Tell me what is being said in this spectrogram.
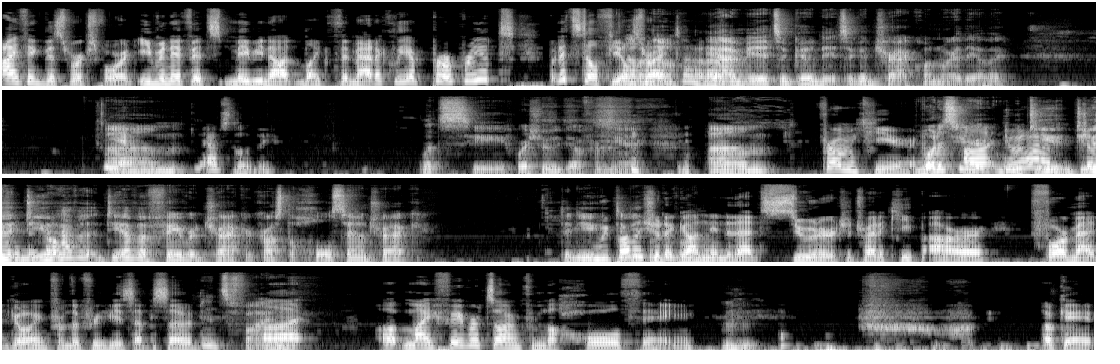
I think this works for it, even if it's maybe not like thematically appropriate, but it still feels I right. I. Yeah, I mean, it's a good it's a good track one way or the other. Yeah. Um, Absolutely. let's see. Where should we go from here? um, From here, what is your Uh, do do you do you, do you oh. have a do you have a favorite track across the whole soundtrack? Did you? we probably you should have gotten into that sooner to try to keep our format going from the previous episode. It's fine. Uh, uh, my favorite song from the whole thing. Mhm. Okay.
